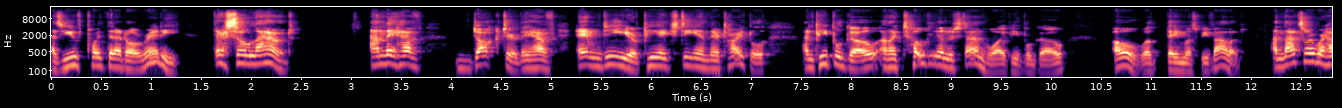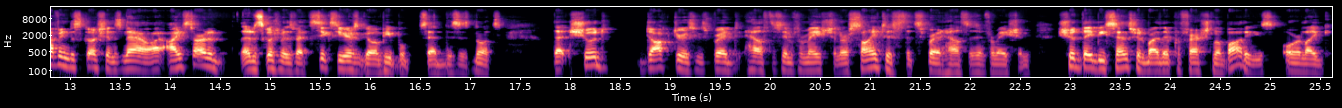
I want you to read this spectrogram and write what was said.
as you've pointed out already, they're so loud and they have doctor, they have MD or PhD in their title, and people go, and I totally understand why people go, oh, well, they must be valid. And that's why we're having discussions now. I, I started a discussion about six years ago, and people said this is nuts. That should doctors who spread health disinformation or scientists that spread health disinformation should they be censored by their professional bodies or like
